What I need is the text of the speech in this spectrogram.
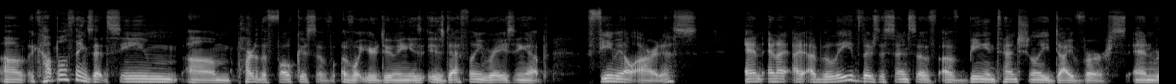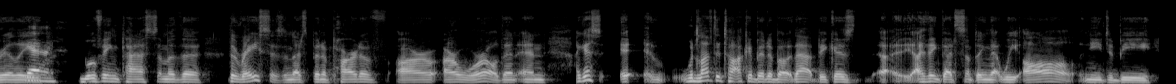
Uh, a couple of things that seem um, part of the focus of, of what you're doing is, is definitely raising up female artists and and I, I believe there's a sense of of being intentionally diverse and really yes. moving past some of the the racism that's been a part of our our world and and I guess it, it would love to talk a bit about that because uh, I think that's something that we all need to be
